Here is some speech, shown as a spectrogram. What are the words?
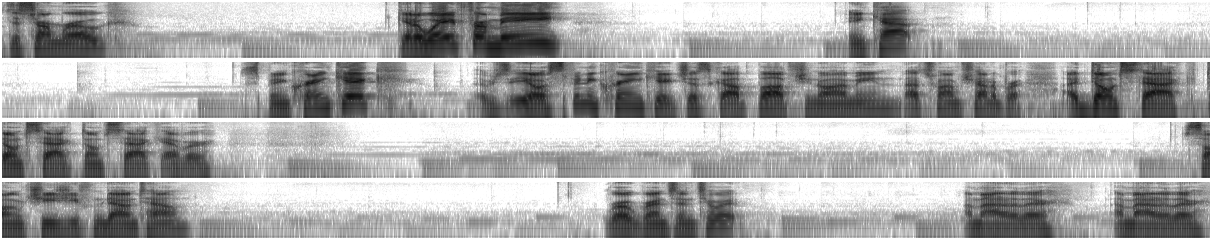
Disarm Rogue. Get away from me! Incap. Spinning Crane Kick. Know, Spinning Crane Kick just got buffed. You know what I mean? That's why I'm trying to... I don't stack. Don't stack. Don't stack ever. Song of Chi-Ji from downtown. Rogue runs into it. I'm out of there. I'm out of there.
